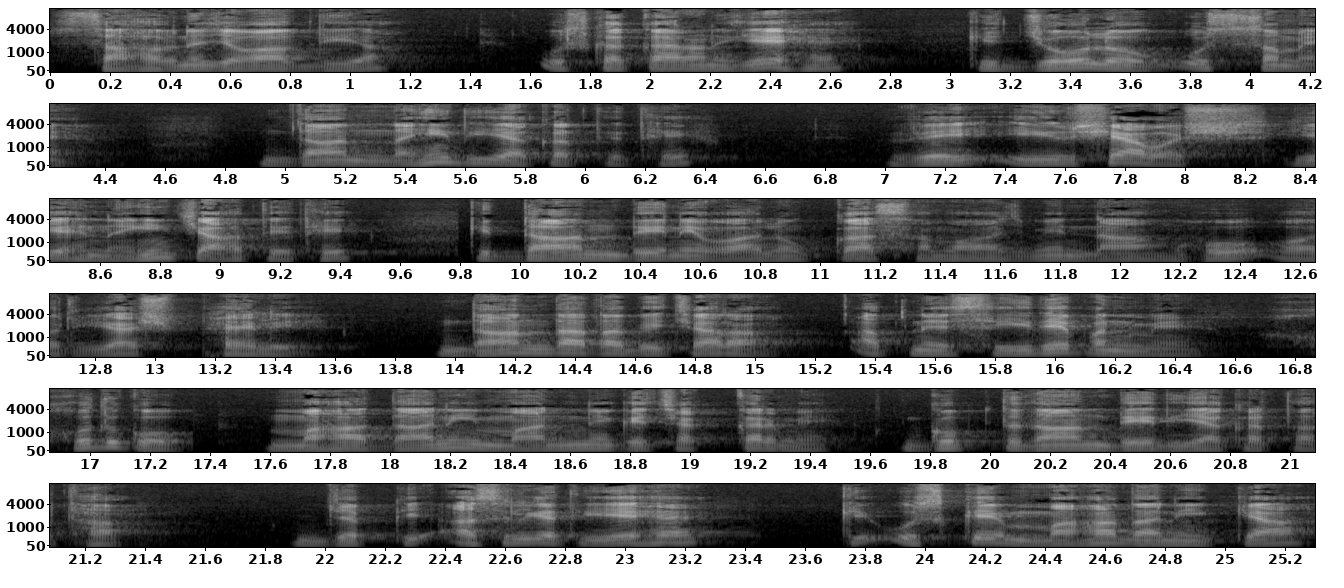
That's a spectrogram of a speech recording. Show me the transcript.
साहब ने जवाब दिया, उसका कारण यह है कि जो लोग उस समय दान नहीं दिया करते थे, वे ईर्ष्यावश यह नहीं चाहते थे कि दान देने वालों का समाज में नाम हो और यश फैले। दानदाता बेचारा अपने सीधेपन में, खुद को महादानी मानने के चक्कर में गुप्तदान दे दिया करता था। जबकि असलियत यह है कि उसके महादानी क्या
